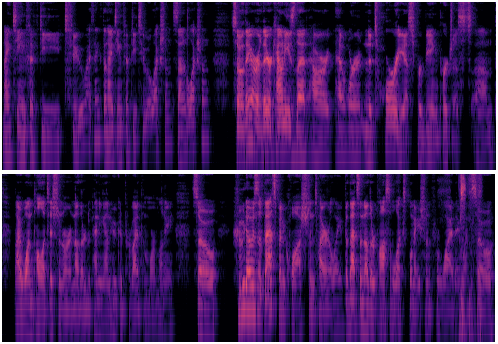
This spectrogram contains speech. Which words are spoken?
1952, I think, the 1952 election, Senate election. So they are they are counties that are have, were notorious for being purchased um, by one politician or another, depending on who could provide them more money. So who knows if that's been quashed entirely? But that's another possible explanation for why they went so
